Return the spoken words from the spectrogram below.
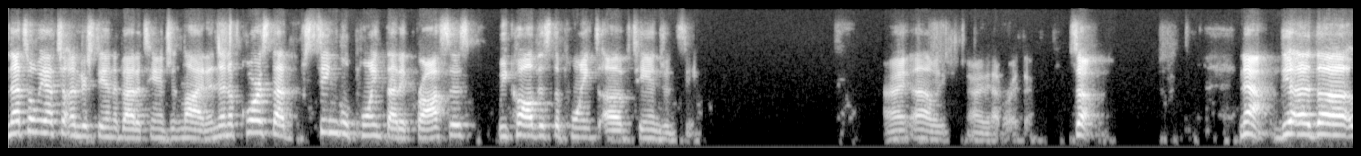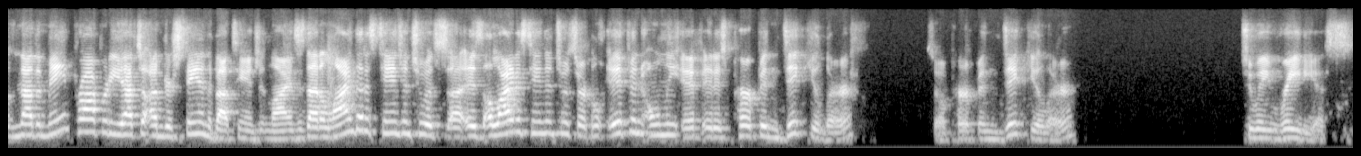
and that's what we have to understand about a tangent line. And then, of course, that single point that it crosses, we call this the point of tangency. All right, uh, we already have it right there. So now the uh, the now the main property you have to understand about tangent lines is that a line that is tangent to its uh, is a line is tangent to a circle if and only if it is perpendicular. So perpendicular to a radius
